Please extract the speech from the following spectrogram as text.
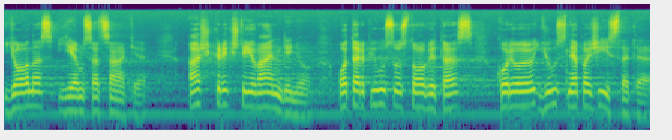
Jonas jiems atsakė, aš krikštiju vandeniu, o tarp jūsų stovi tas, kurio jūs nepažįstate,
